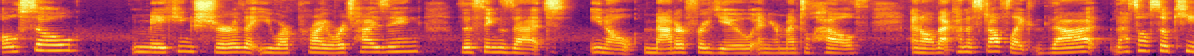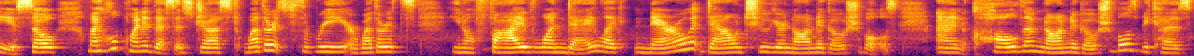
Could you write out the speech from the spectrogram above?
also making sure that you are prioritizing the things that, you know, matter for you and your mental health and all that kind of stuff like that that's also key. So my whole point of this is just whether it's three or whether it's you know five one day like narrow it down to your non-negotiables and call them non-negotiables because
